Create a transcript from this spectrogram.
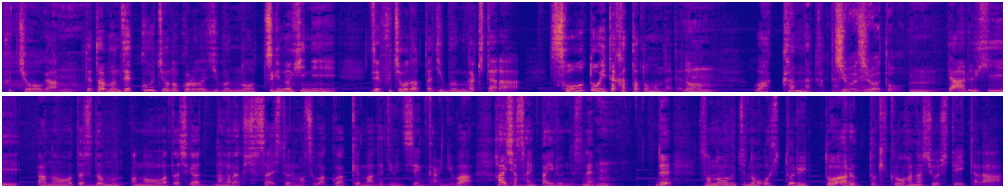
不調が。うんで多分絶好調の頃の自分の次の日に絶不調だった自分が来たら相当痛かったと思うんだけど、うん分かんなかったんだじわじわと。うんである日あの私どもあの私が長らく主催しておりますワクワク系マガジン実践会には歯医者さんいっぱいいるんですね。うんそのうちのお一人とある時こう話をしていたら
